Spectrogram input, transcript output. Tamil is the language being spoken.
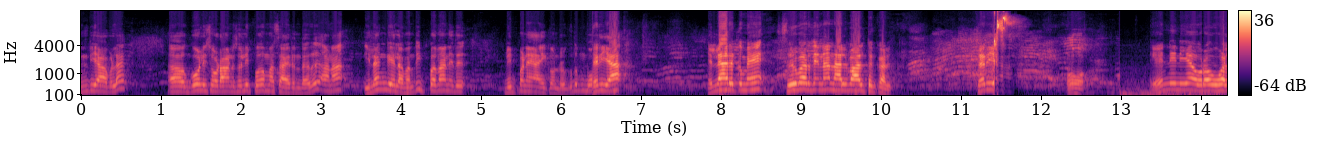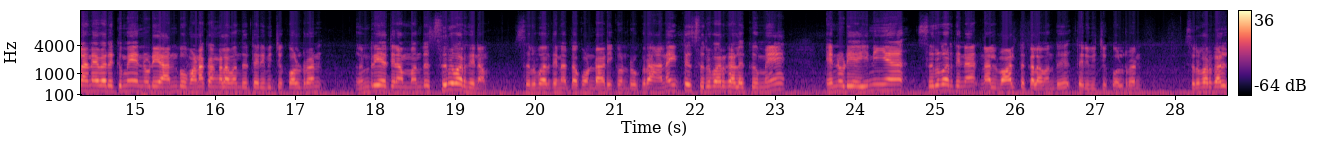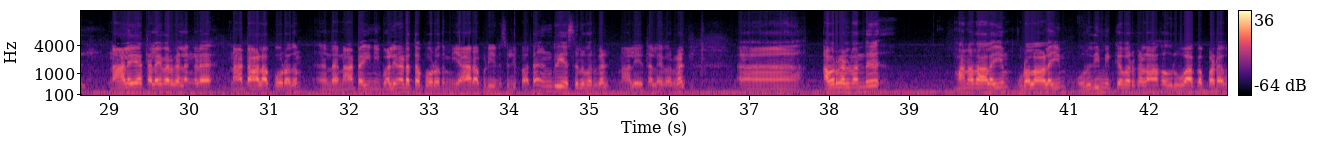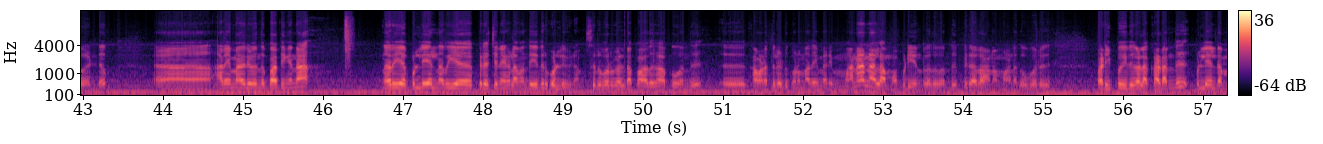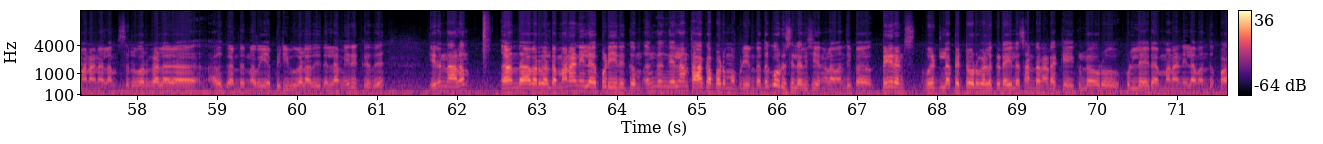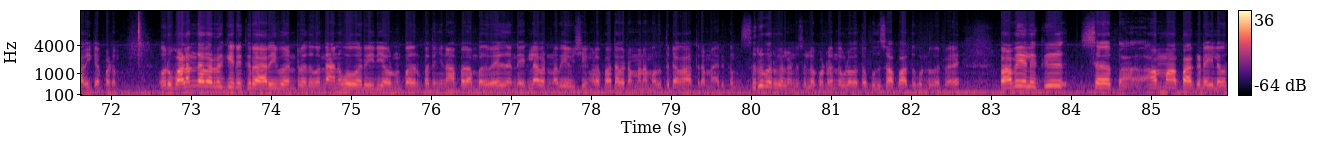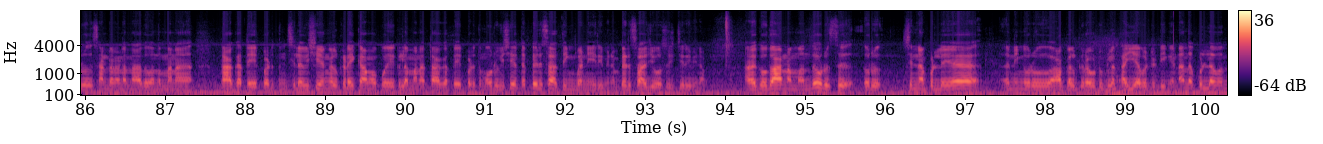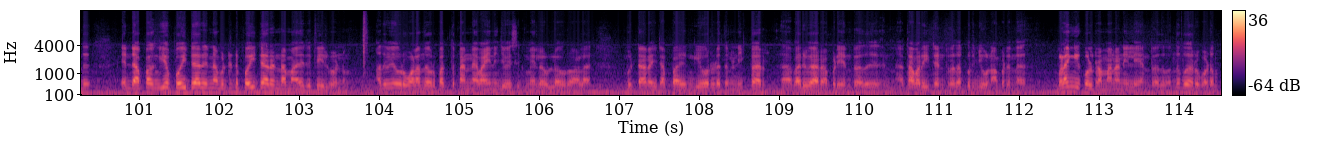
இந்தியாவில் கோலி சோடான்னு சொல்லி ஃபேமஸாக இருந்தது. ஆனால் இலங்கையில் வந்து இப்போ தான் இது விற்பனை ஆகி கொண்டிருக்குது. சரியா? எல்லாருக்குமே சிறுவர் தின நல்வாழ்த்துக்கள். சரியா? ஓ. என்னினிய உறவுகள் அனைவருக்குமே என்னுடைய அன்பு வணக்கங்களை வந்து தெரிவித்து கொள்கிறேன் இன்றைய தினம் வந்து சிறுவர் தினம். சிறுவர் தினத்தை கொண்டாடி கொண்டிருக்கிற அனைத்து சிறுவர்களுக்குமே என்னுடைய இனிய சிறுவர் தின நல்வாழ்த்துக்களை வந்து தெரிவித்து கொள்கிறேன் சிறுவர்கள் நாளைய தலைவர்கள் எங்களை நாட்டை ஆள போகிறதும் இந்த நாட்டை இனி வழிநடத்த போகிறதும் யார் அப்படின்னு சொல்லி பார்த்தா இன்றைய சிறுவர்கள் நாளைய தலைவர்கள். அவர்கள் வந்து மனதாலையும் உடலாலையும் உறுதிமிக்கவர்களாக உருவாக்கப்பட வேண்டும். அதே மாதிரி வந்து பார்த்திங்கன்னா நிறைய பிள்ளைகள் நிறைய பிரச்சனைகளை வந்து எதிர்கொள்ளுவிடும் சிறுவர்களோட பாதுகாப்பு வந்து கவனத்தில் எடுக்கணும். அதே மாதிரி மனநலம் அப்படின்றது வந்து பிரதானமானது. ஒவ்வொரு படிப்பு இதுகளை கடந்து பிள்ளைகளோட மனநலம் சிறுவர்களை அதுக்கண்டு நிறைய பிரிவுகள் அது இதெல்லாம் இருக்குது. இருந்தாலும் அந்த அவர்களோட மனநிலை எப்படி இருக்கும் எங்கெங்கெல்லாம் தாக்கப்படும் அப்படின்றதுக்கு ஒரு சில விஷயங்களை வந்து இப்போ பேரண்ட்ஸ் வீட்டில் பெற்றோர்களுக்கு இடையில சண்டை நடக்கக்குள்ள ஒரு பிள்ளையோட மனநிலை வந்து பாதிக்கப்படும். ஒரு வளர்ந்தவருக்கு இருக்கிற அறிவுன்றது வந்து அனுபவ ரீதியாக ஒரு முப்பது முப்பத்தஞ்சு நாற்பது ஐம்பது வயது அன்றைக்குள்ள அவர் நிறைய விஷயங்களை பார்த்து அவரோட மனம் ஒரு திடகாத்திரமாக இருக்கும். சிறுவர்கள் என்று சொல்லப்படுற அந்த உலகத்தை புதுசாக பார்த்து கொண்டு வர்றாரு. இப்போ அவைகளுக்கு ச ப- அம்மா அப்பாக்கு இடையில் ஒரு சண்டை நடந்தால் அது வந்து மன தாக்கத்தை ஏற்படுத்தும். சில விஷயங்கள் கிடைக்காம போய்க்குள்ள மன தாக்கத்தை ஏற்படுத்தும். ஒரு விஷயத்தை பெருசாக திங்க் பண்ணிடுவினோம் பெருசாக யோசிச்சிருவினோம். அதுக்கு உதாரணம் வந்து ஒரு சி ஒரு சின்ன பிள்ளைய நீங்கள் ஒரு ஆக்கல் கிரவுண்டுக்குள்ளே கையை விட்டுட்டீங்கன்னா அந்த பிள்ளை வந்து என் அப்பா எங்கேயோ போயிட்டார் என்னை விட்டுட்டு போயிட்டாருன்ற மாதிரி ஃபீல் பண்ணும். அதுவே ஒரு வளர்ந்த ஒரு பத்து பன்ன பதினஞ்சு வயசுக்கு மேலே உள்ள ஒரு ஆளை விட்டார் ரைட் அப்பா எங்கேயோ ஒரு இடத்துல நிற்பார் வருவார் அப்படின்றது தவறிட்டன்றதை புரிஞ்சுக்கணும். அப்படி இந்த விளங்கி கொள்கிற மனநிலைன்றது வந்து வேறுபடும்.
